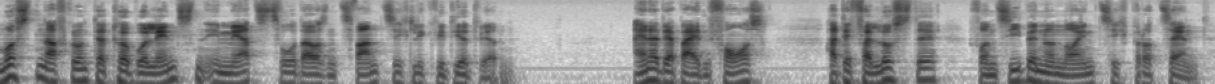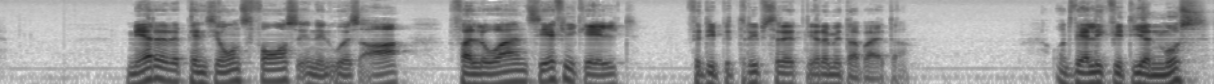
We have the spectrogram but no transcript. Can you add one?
mussten aufgrund der Turbulenzen im März 2020 liquidiert werden. Einer der beiden Fonds hatte Verluste von 97 Prozent. Mehrere Pensionsfonds in den USA verloren sehr viel Geld für die Betriebsräte ihrer Mitarbeiter. Und wer liquidieren muss,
